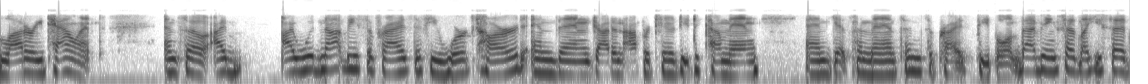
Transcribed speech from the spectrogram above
lottery talent. And so I I would not be surprised if he worked hard and then got an opportunity to come in and get some minutes and surprise people. That being said, like you said,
